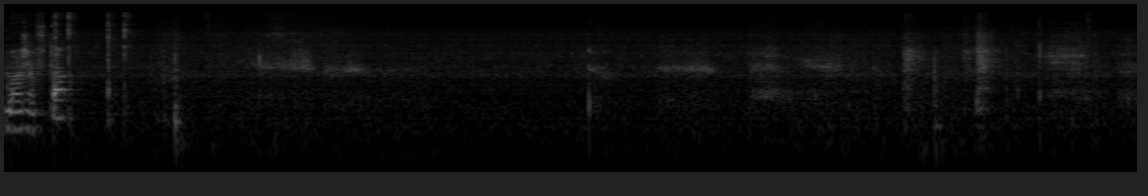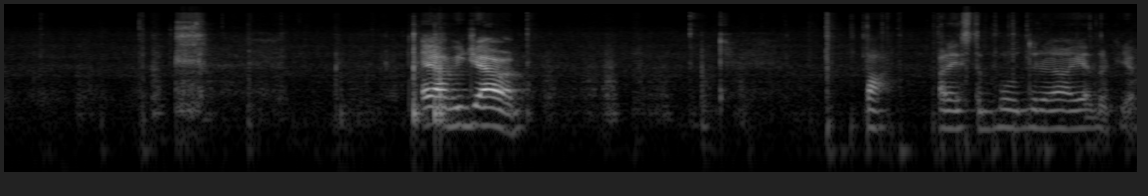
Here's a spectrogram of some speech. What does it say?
Może w to? Ja widziałem. Pa, ale jestem mądry, a jednak nie.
